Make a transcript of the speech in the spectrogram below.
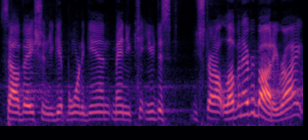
Salvation, you get born again, man, you, you just you start out loving everybody, right?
